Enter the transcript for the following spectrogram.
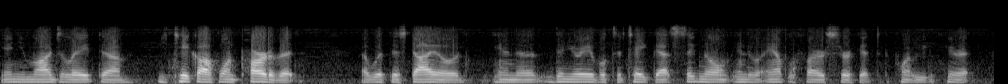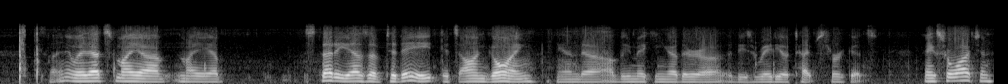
and you modulate, um, you take off one part of it uh, with this diode and uh, then you're able to take that signal into an amplifier circuit to the point where you can hear it. So anyway, that's my uh, my study as of to date. It's ongoing, and uh, I'll be making other uh, these radio type circuits. Thanks for watching.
